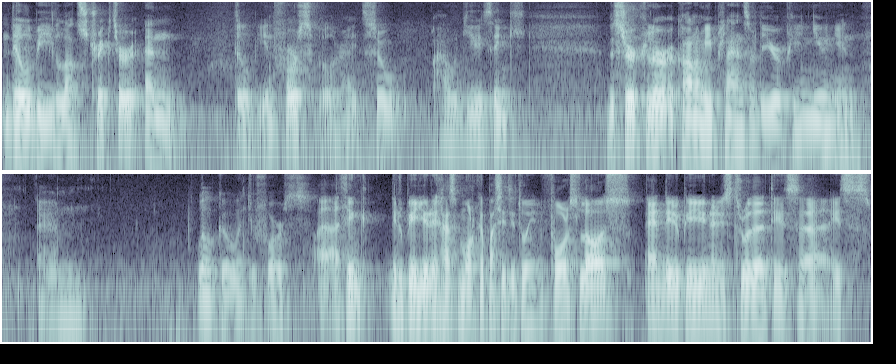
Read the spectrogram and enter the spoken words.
They'll be a lot stricter and they'll be enforceable, right? So how do you think the circular economy plans of the European Union um, will go into force? I think the European Union has more capacity to enforce laws, and the European Union is true that is uh, is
